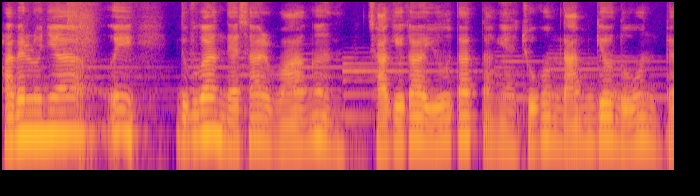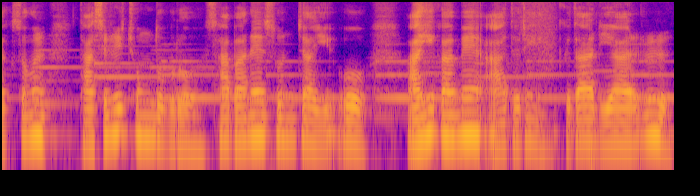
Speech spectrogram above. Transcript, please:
바벨로니아의 느부갓네살 왕은 자기가 유다 땅에 조금 남겨놓은 백성을 다스릴 총독으로 사반의 손자이오 아히감의 아들인 그다리아를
